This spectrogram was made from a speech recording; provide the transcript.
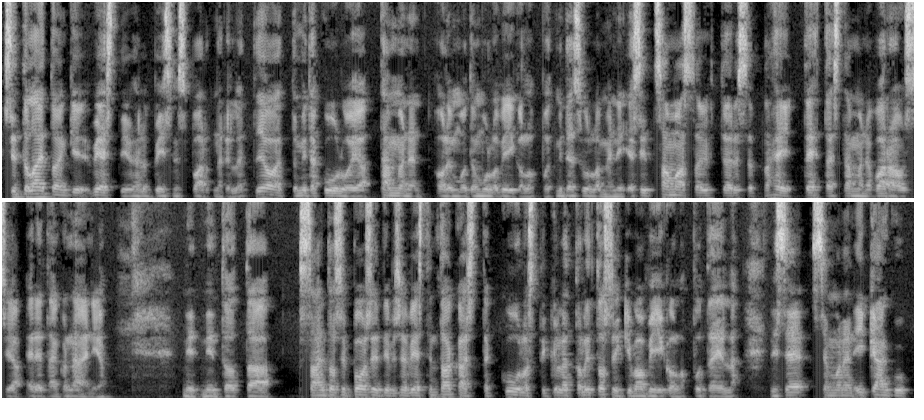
sitten laitoinkin viestiä yhdelle businesspartnerille, että joo, että mitä kuuluu ja tämmöinen oli muuten mulla viikonloppu, että miten sulla meni ja sitten samassa yhteydessä, että no hei, tehtäisiin tämmöinen varaus ja edetäänkö näin ja niin, niin tota, sain tosi positiivisen viestin takaisin, että kuulosti kyllä, että oli tosi kiva viikonloppu teillä. Niin se semmoinen ikään kuin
